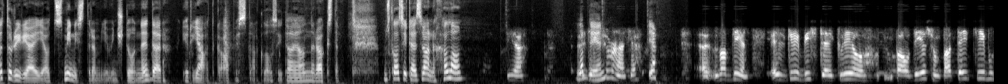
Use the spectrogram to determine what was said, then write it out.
tad tur ir jāiejaucas ministram, ja viņš to nedara, ir jāatkāpjas, tā klausītāja Anna raksta. Mums klausītājs zvana, halā, Jā. Labdien. Runāt, jā. Jā. Eh, Labdien! Es gribu izteikt lielu paldies un pateicību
